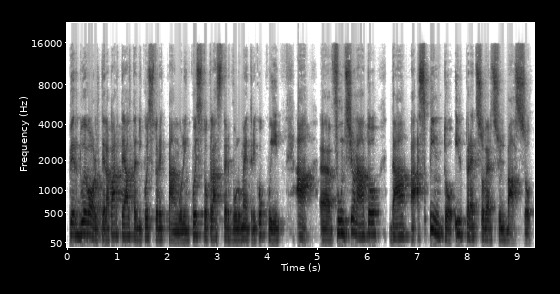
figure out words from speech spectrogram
per due volte la parte alta di questo rettangolo, in questo cluster volumetrico qui, ha eh, funzionato da, ha spinto il prezzo verso il basso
